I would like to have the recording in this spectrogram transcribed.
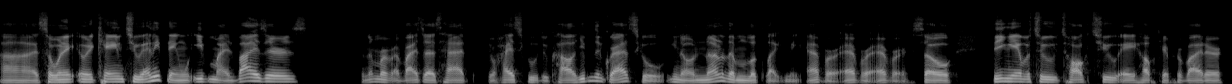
Uh, so when it, when it came to anything, even my advisors, the number of advisors I had through high school, through college, even through grad school, you know, none of them looked like me ever, ever, ever. So being able to talk to a healthcare provider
